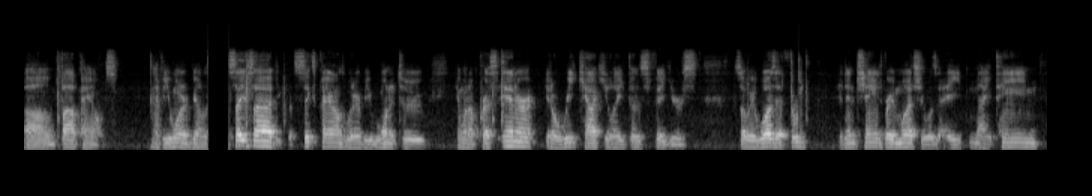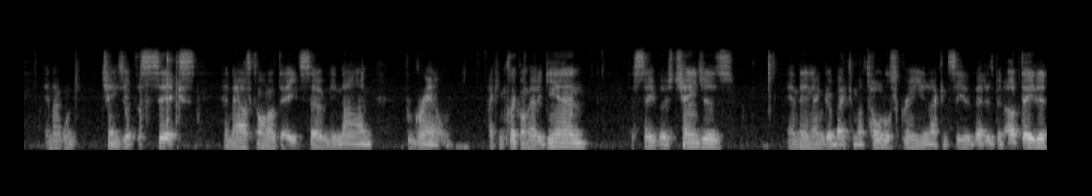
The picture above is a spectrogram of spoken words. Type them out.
um, five pounds. And if you wanted to be on the safe side, you put six pounds, whatever you wanted to. And when I press enter, it'll recalculate those figures. So it was at three. It didn't change very much. It was 819, and I'm going to change it up to six, and now it's gone up to 879 for ground. I can click on that again to save those changes and then I can go back to my total screen and I can see that that has been updated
